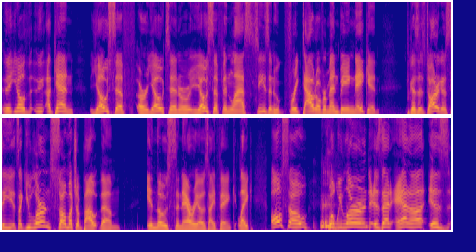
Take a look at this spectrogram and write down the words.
you know th- again Yosef or Yotin or Yosef in last season who freaked out over men being naked because his daughter going to see it's like you learn so much about them in those scenarios i think. Like also what we learned is that anna is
